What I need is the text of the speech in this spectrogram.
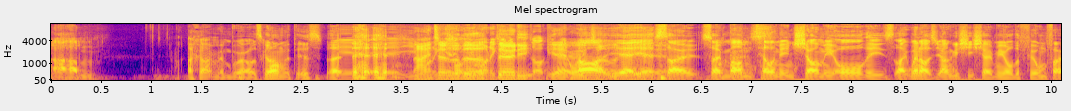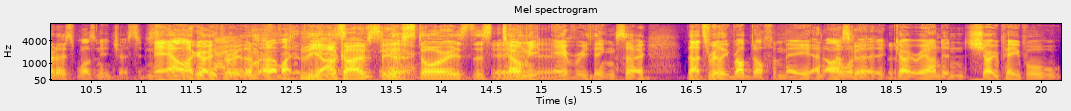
Um, I can't remember where I was going with this, but Yeah, yeah, yeah. You Nah, in terms of the wanna get into 30, yeah, documentaries. what- Oh yeah, yeah. at. So so mum telling me and showing me all these like when I was younger, she showed me all the film photos. Wasn't interested. Now I go through them and I'm like The archives? the Yeah. stories. This Yeah, tell me yeah. everything. So that's really rubbed off on me, and I want to yeah. go around and show people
